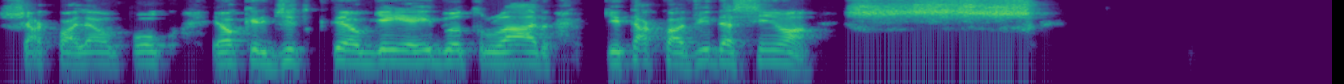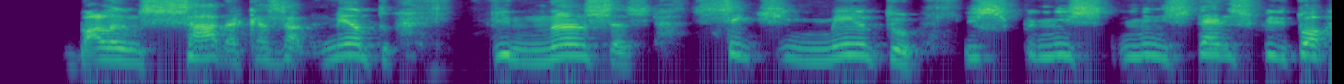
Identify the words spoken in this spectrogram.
chacoalhar um pouco. Eu acredito que tem alguém aí do outro lado que está com a vida assim, ó, balançada, casamento, finanças, sentimento, ministério espiritual,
